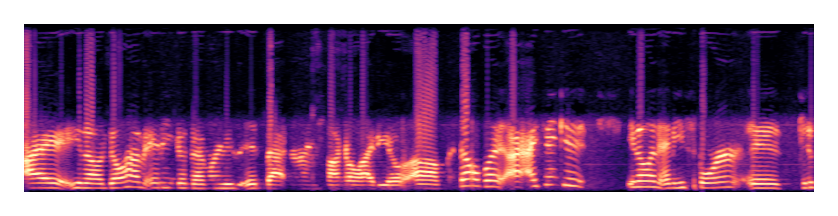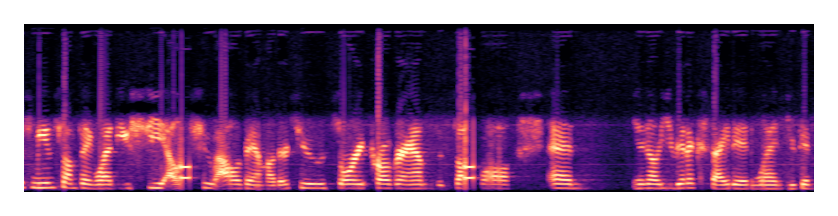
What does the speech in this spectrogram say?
I, you know, don't have any good memories in Baton Rouge. Not gonna lie to you. Um, no, but I, I think it. You know, in any sport, it just means something when you see LSU, Alabama. They're two story programs in softball, and you know, you get excited when you can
